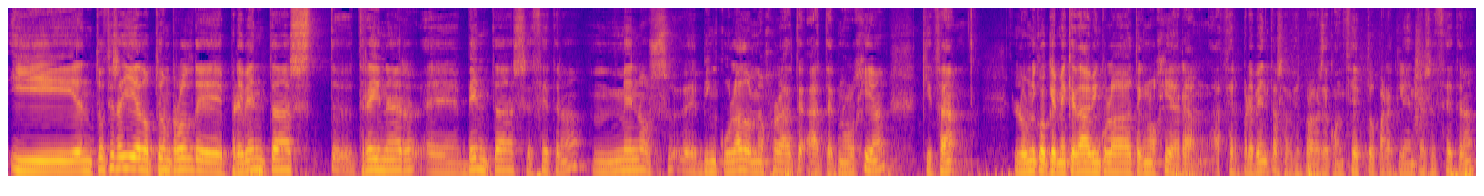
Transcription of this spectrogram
Y entonces allí adopté un rol de preventas, trainer, eh, ventas, etcétera, menos eh, vinculado mejor a, te- a tecnología. Quizá lo único que me quedaba vinculado a la tecnología era hacer preventas, hacer pruebas de concepto para clientes, etcétera.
